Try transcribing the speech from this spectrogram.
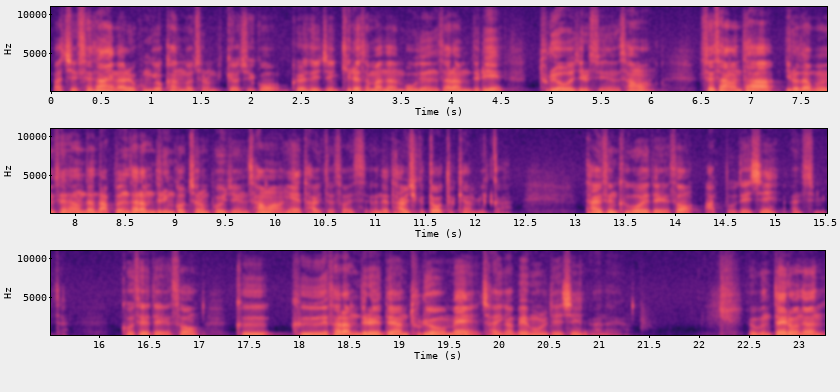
마치 세상이 나를 공격하는 것처럼 느껴지고 그래서 이제 길에서 만나는 모든 사람들이 두려워질 수 있는 상황 세상은 다 이러다 보면 세상은 다 나쁜 사람들인 것처럼 보여지는 상황에 다윗이 서 있어요. 근데 다윗이 그때 어떻게 합니까? 다윗은 그거에 대해서 압도되지 않습니다. 그것에 대해서 그, 그 사람들에 대한 두려움에 자기가 매몰되지 않아요. 여러분 때로는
